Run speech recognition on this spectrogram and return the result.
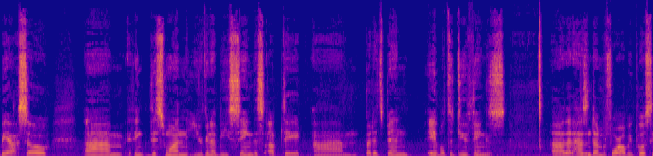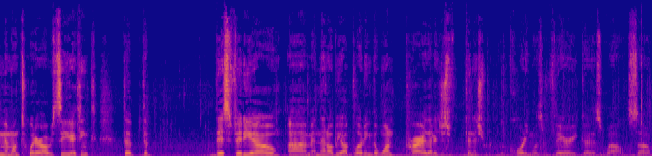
But yeah, so um, I think this one you're gonna be seeing this update, um, but it's been able to do things uh, that hasn't done before. I'll be posting them on Twitter. Obviously, I think the the this video um, and then I'll be uploading the one prior that I just finished recording was very good as well. So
